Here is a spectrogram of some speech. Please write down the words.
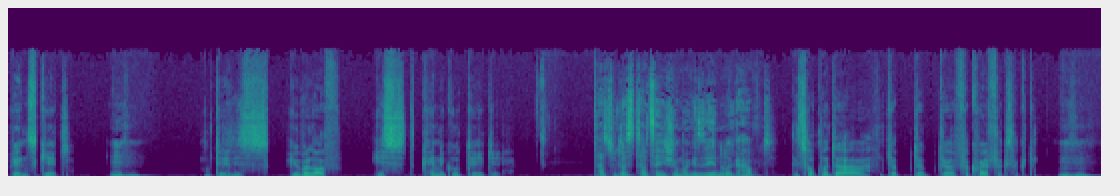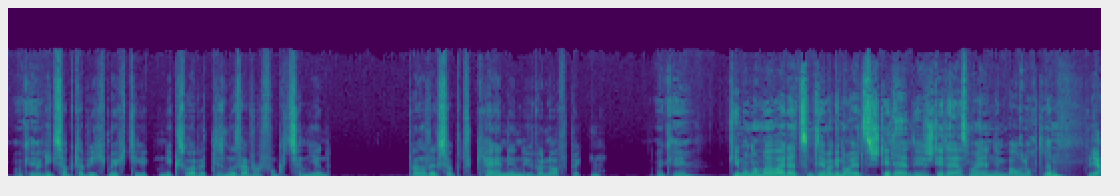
wenn es geht. Mhm. Und das ist, Überlauf ist keine gute Idee. Hast du das tatsächlich schon mal gesehen oder gehabt? Das hat mir der, der, der, der Verkäufer gesagt. Mhm. Okay. Weil ich gesagt habe, ich möchte nichts arbeiten, das muss einfach funktionieren. Dann hat er gesagt, keinen Überlaufbecken. Okay. Gehen wir nochmal weiter zum Thema. Genau, jetzt steht er, steht er erstmal in dem Bauloch drin. Ja.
